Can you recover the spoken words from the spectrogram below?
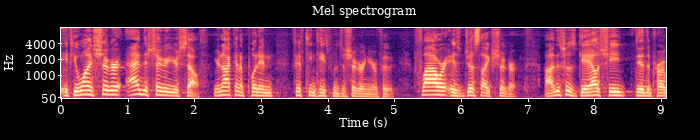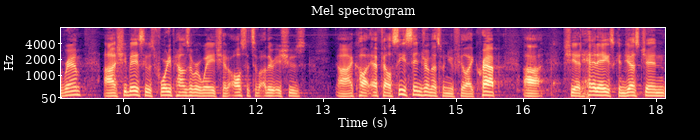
if you want sugar, add the sugar yourself. You're not going to put in 15 teaspoons of sugar in your food. Flour is just like sugar. Uh, this was Gail. She did the program. Uh, she basically was 40 pounds overweight. She had all sorts of other issues. Uh, I call it FLC syndrome. That's when you feel like crap. Uh, she had headaches, congestion.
